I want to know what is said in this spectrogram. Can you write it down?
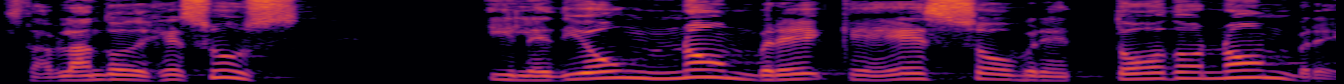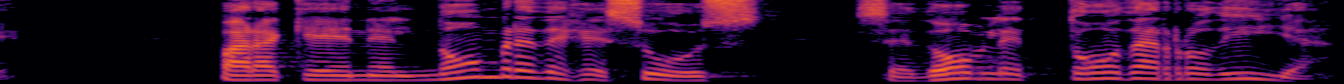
Está hablando de Jesús. Y le dio un nombre que es sobre todo nombre, para que en el nombre de Jesús se doble toda rodilla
